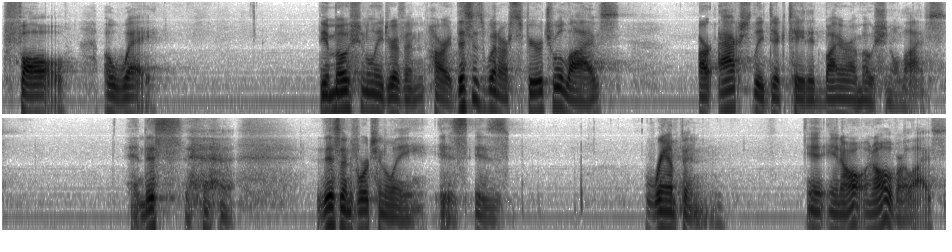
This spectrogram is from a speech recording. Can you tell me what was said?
fall away. The emotionally driven heart. This is when our spiritual lives are actually dictated by our emotional lives. And this, this unfortunately, is, is rampant in, in, all, in all of our lives.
